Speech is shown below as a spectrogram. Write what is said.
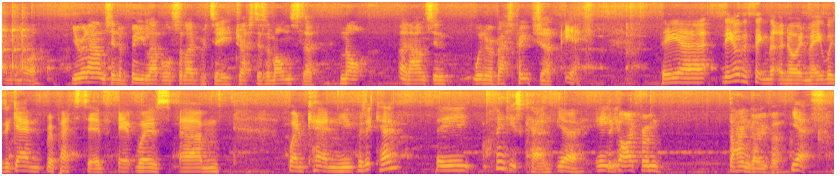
anymore. You're announcing a B-level celebrity dressed as a monster, not announcing winner of Best Picture. Yes. The uh, the other thing that annoyed me was again repetitive. It was um, when Ken, you, was it Ken? The I think it's Ken, yeah, he, the guy from The Hangover. Yes.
